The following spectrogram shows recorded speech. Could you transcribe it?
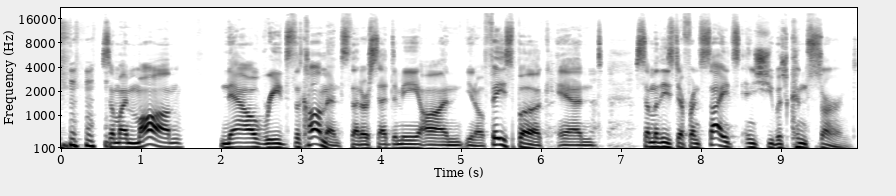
so my mom now reads the comments that are said to me on, you know, Facebook and some of these different sites. And she was concerned.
